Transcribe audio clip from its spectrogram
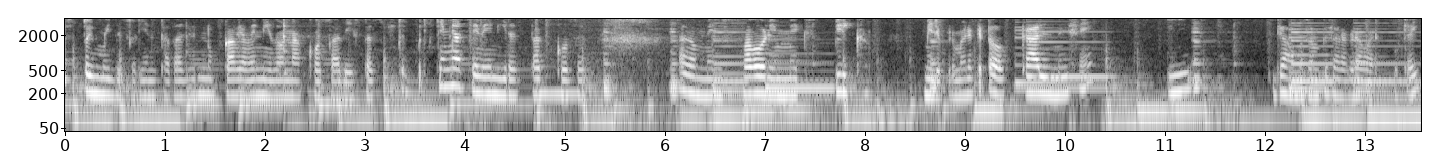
estoy muy desorientada. Yo nunca había venido a una cosa de estas. ¿Usted por qué me hace venir a estas cosas? Hágame el favor y me explica. Mire, primero que todo, cálmese y ya vamos a empezar a grabar, ¿ok?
